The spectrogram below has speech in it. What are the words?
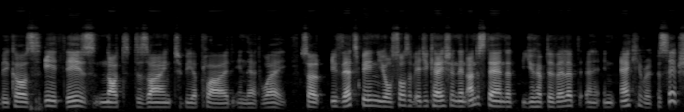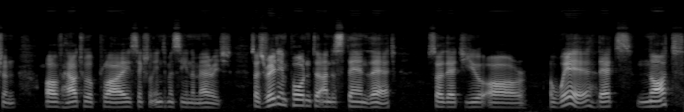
because it is not designed to be applied in that way. So, if that's been your source of education, then understand that you have developed an inaccurate perception of how to apply sexual intimacy in a marriage. So, it's really important to understand that so that you are aware that's not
